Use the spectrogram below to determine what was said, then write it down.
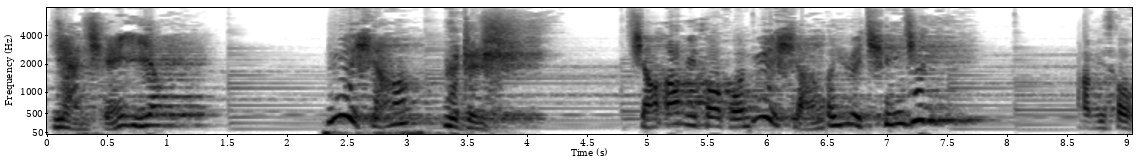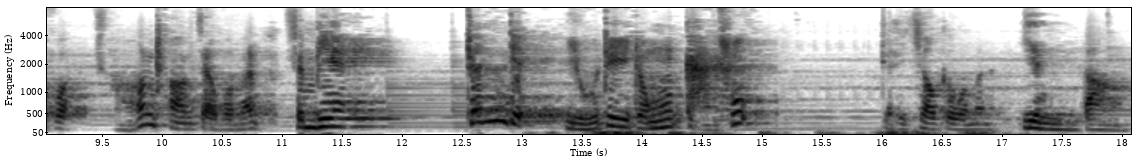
眼前一样，越想越真实，想阿弥陀佛越想越亲近，阿弥陀佛常常在我们身边，真的有这种感触。这是教给我们应当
